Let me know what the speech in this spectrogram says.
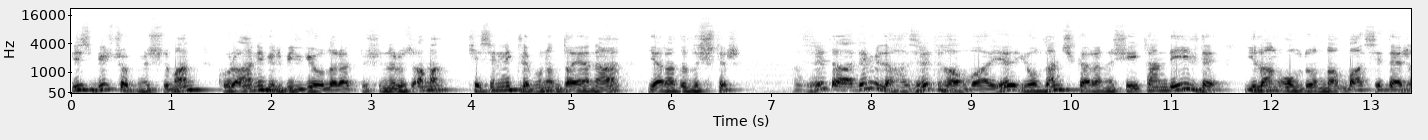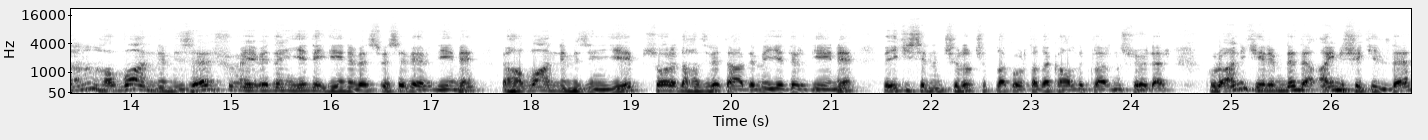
Biz birçok Müslüman Kur'an'ı bir bilgi olarak düşünürüz ama kesinlikle bunun dayanağı yaratılıştır. Hazreti Adem ile Hazreti Havva'yı yoldan çıkaranı şeytan değil de yılan olduğundan bahseder. Yılanın Havva annemize şu meyveden ye dediğini vesvese verdiğini ve Havva annemizin yiyip sonra da Hazreti Adem'e yedirdiğini ve ikisinin çırılçıplak ortada kaldıklarını söyler. Kur'an-ı Kerim'de de aynı şekilde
